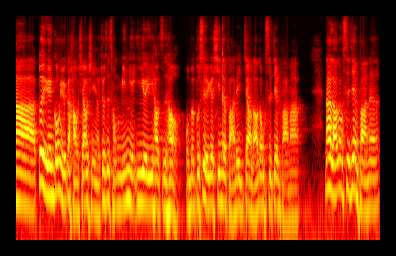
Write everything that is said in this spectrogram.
那对员工有一个好消息哦，就是从明年一月一号之后，我们不是有一个新的法令叫劳动事件法吗？那劳动事件法呢，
